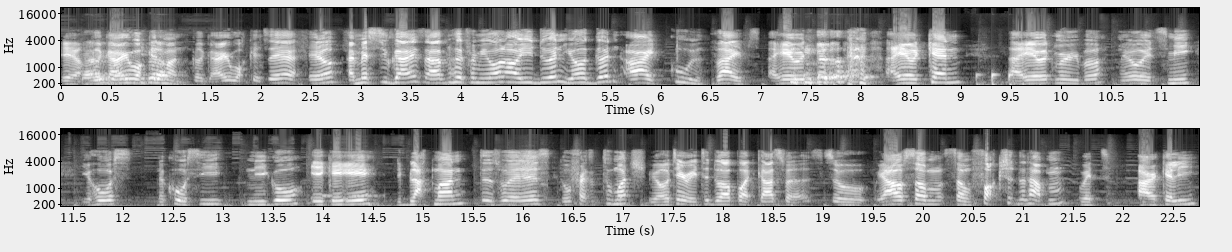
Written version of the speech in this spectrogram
Yeah, Gary, the Gary keep Walking it up. man, the Gary Walking. So yeah, you know, I miss you guys. I haven't heard from you all. How are you doing? You're good. All right, cool vibes. I hear it. I hear it, Ken. I hear it, Mariba. You know, it's me, your host, Nkosi Nigo, aka the Black Man. This is what it is. Don't fret it too much. We're here ready to do our podcast, fellas. So we have some some fuck shit that happened with R. Kelly.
